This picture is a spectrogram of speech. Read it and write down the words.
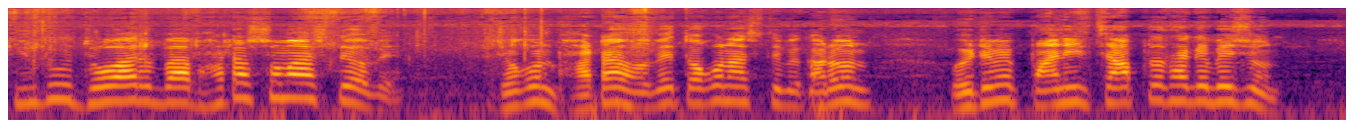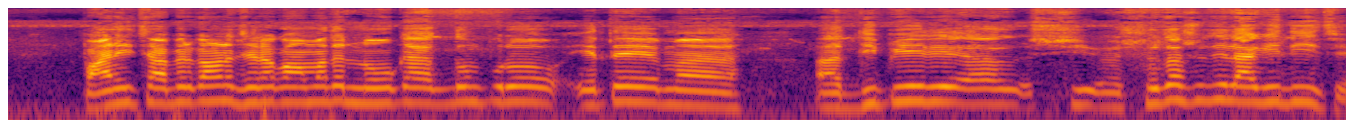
কিন্তু জোয়ার বা ভাটার সময় আসতে হবে। যখন ভাটা হবে তখন আসতে হবে। কারণ ওই টাইমে পানির চাপটা থাকে ভীষণ। পানির চাপের কারণে যেরকম আমাদের নৌকা একদম পুরো এতে দ্বীপের সোজাসুজি লাগিয়ে দিয়েছে।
